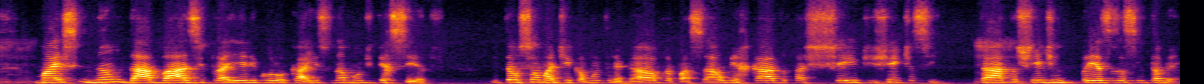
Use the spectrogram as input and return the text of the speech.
Uhum. Mas não dá base para ele colocar isso na mão de terceiros. Então, isso é uma dica muito legal para passar. O mercado está cheio de gente assim, tá? Está cheio de empresas assim também.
